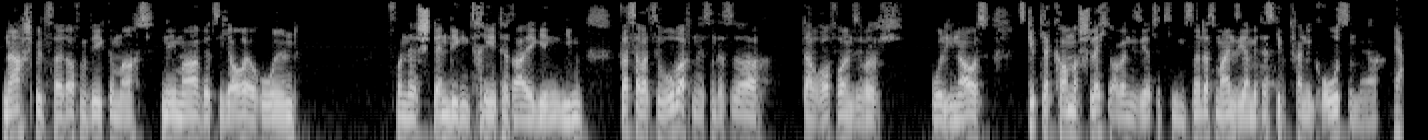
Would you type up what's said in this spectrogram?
Nachspielzeit auf den Weg gemacht. Neymar wird sich auch erholen von der ständigen Treterei gegen ihn. Was aber zu beobachten ist, und das äh, darauf wollen sie wohl hinaus. Es gibt ja kaum noch schlecht organisierte Teams, ne? Das meinen sie ja mit, es gibt keine großen mehr. Ja.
